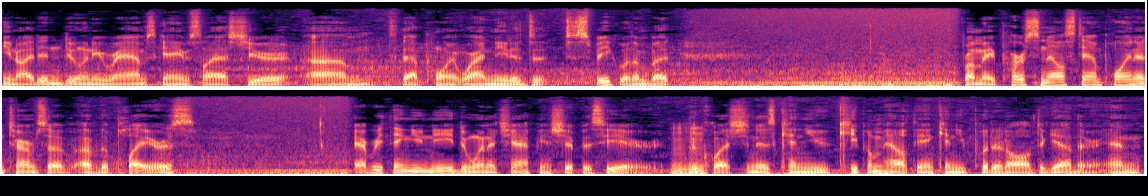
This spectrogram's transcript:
you know, I didn't do any Rams games last year um, to that point where I needed to, to speak with him. But from a personnel standpoint, in terms of, of the players, everything you need to win a championship is here. Mm-hmm. The question is, can you keep them healthy and can you put it all together? And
